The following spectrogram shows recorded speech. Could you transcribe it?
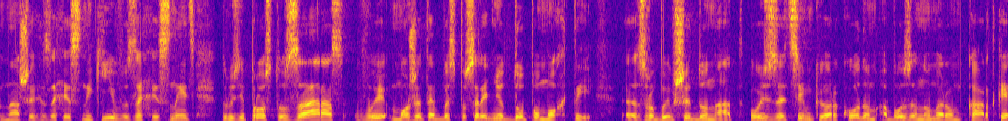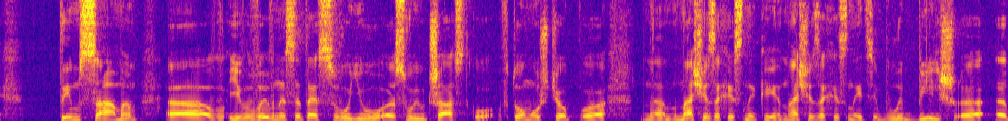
наших захисників, захисниць. Друзі, просто зараз ви можете безпосередньо допомогти, зробивши донат, ось за цим QR-кодом або за номером картки. Тим самим і ви внесете свою, свою частку в тому, щоб наші захисники, наші захисниці були більш е, е,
